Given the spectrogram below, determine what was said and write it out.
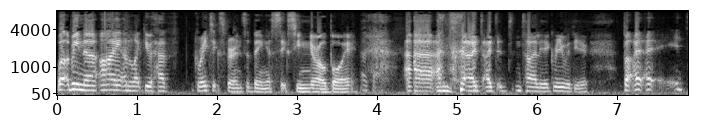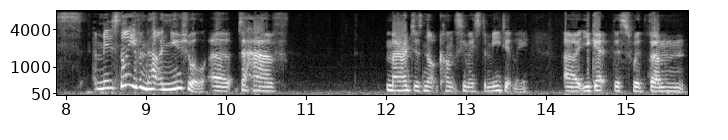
Well, I mean, uh, I, unlike you, have great experience of being a 16 year old boy, Okay. uh, and I, I did entirely agree with you. But I, I, it's, I mean, it's not even that unusual uh, to have marriages not consummated immediately. Uh, you get this with um,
